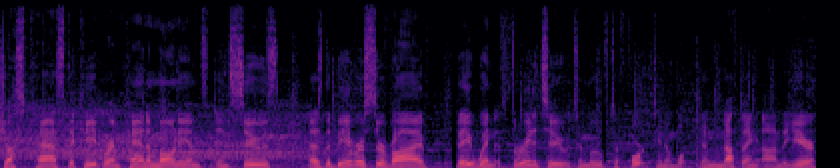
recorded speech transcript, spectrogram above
just past the keeper, and pandemonium ensues as the Beavers survive. They win 3-2 to move to 14 and nothing on the year.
